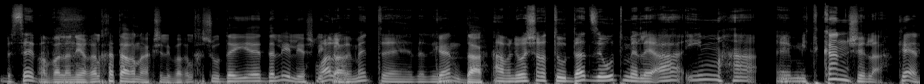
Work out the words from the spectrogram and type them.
בסדר. אבל אני אראה לך את הארנק שלי ואראה לך שהוא די אה, דליל, יש לי וואלה, כאן. באמת אה, דליל. כן, דק. אה, אבל אני רואה שיש לך תעודת זהות מלאה עם המתקן שלה, כן.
